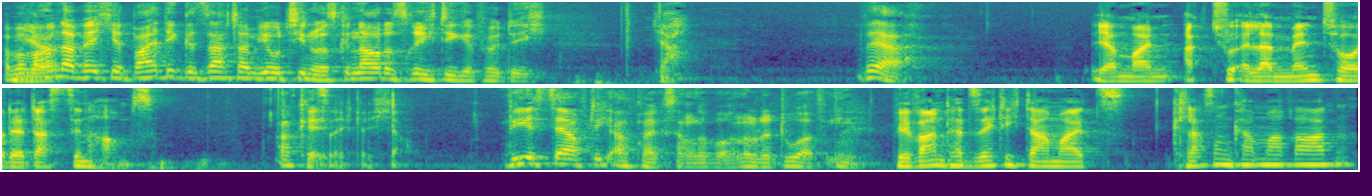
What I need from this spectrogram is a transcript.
Aber waren da welche bei, die gesagt haben, Jo Tino, das ist genau das Richtige für dich? ja, Wer? ja, mein aktueller Mentor, der Dustin Harms. Okay. Tatsächlich, ja. Wie ist der auf dich aufmerksam geworden oder du auf ihn? Wir waren tatsächlich damals Klassenkameraden.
